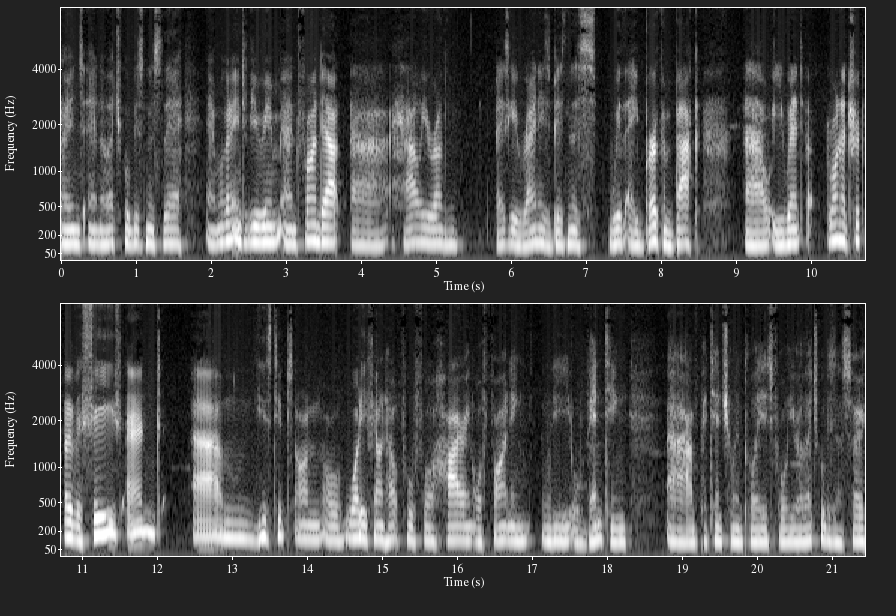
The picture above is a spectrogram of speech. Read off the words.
owns an electrical business there. And we're going to interview him and find out uh, how he run, basically ran his business with a broken back. Uh, he went on a trip overseas and um, his tips on or what he found helpful for hiring or finding the or venting um, potential employees for your electrical business. So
